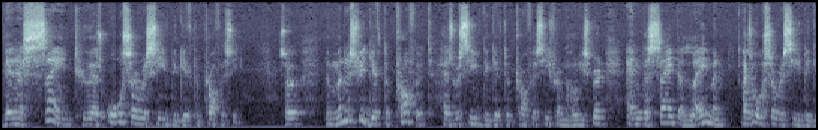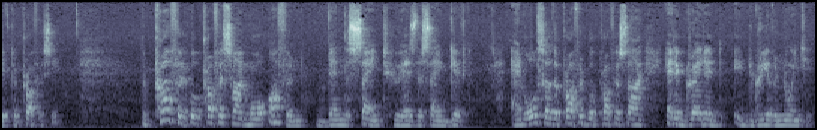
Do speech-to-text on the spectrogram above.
than a saint who has also received the gift of prophecy. So the ministry gift, the prophet, has received the gift of prophecy from the Holy Spirit, and the saint, a layman, has also received the gift of prophecy. The prophet will prophesy more often than the saint who has the same gift. And also, the prophet will prophesy at a greater degree of anointing.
